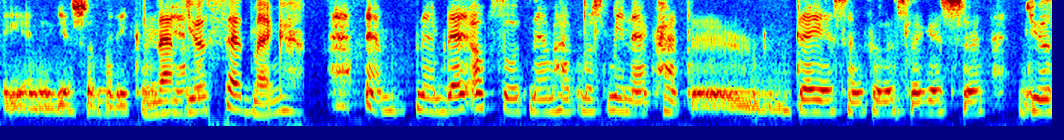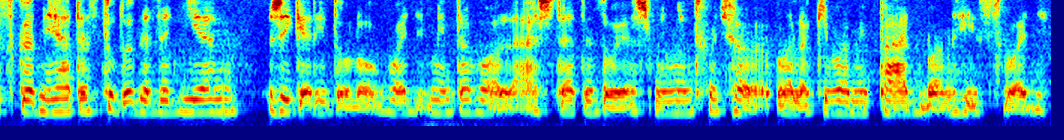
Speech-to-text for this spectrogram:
ilyen ügyes amerikai. Nem győzted meg? Nem, nem, de abszolút nem. Hát most minek? Hát teljesen fölösleges győzködni. Hát ezt tudod, ez egy ilyen zsigeri dolog, vagy mint a vallás. Tehát ez olyasmi, mint hogyha valaki valami pártban hisz, vagy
